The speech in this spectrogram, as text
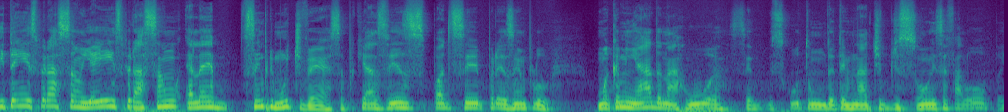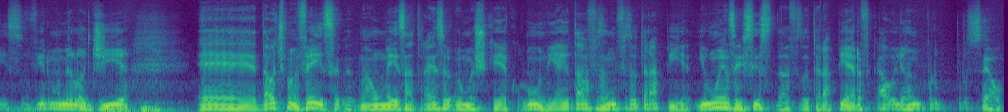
E tem a inspiração. E aí a inspiração, ela é sempre muito diversa, porque às vezes pode ser, por exemplo, uma caminhada na rua, você escuta um determinado tipo de som e você fala, opa, isso vira uma melodia. É, da última vez, há um mês atrás, eu, eu machuquei a coluna e aí eu estava fazendo fisioterapia. E um exercício da fisioterapia era ficar olhando para o céu.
